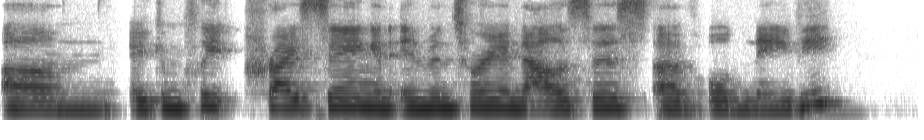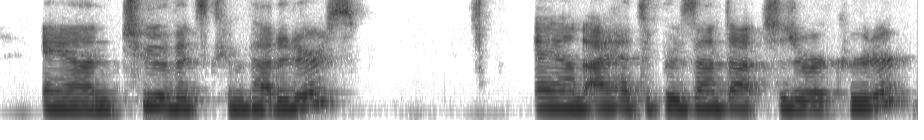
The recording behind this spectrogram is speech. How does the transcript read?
um, a complete pricing and inventory analysis of Old Navy and two of its competitors. And I had to present that to the recruiter.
